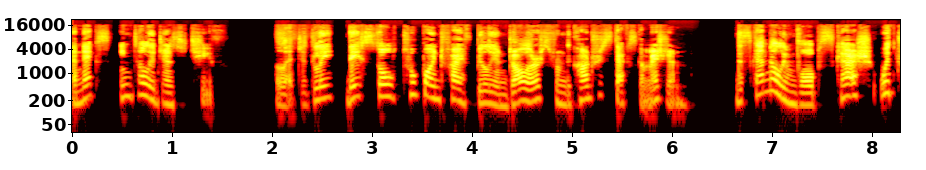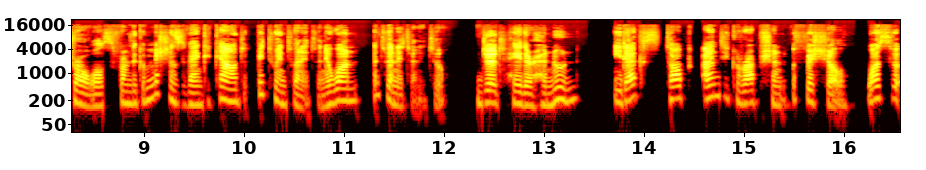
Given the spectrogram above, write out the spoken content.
an ex-intelligence chief. Allegedly, they stole $2.5 billion from the country's tax commission. The scandal involves cash withdrawals from the Commission's bank account between 2021 and 2022. Judge Haider Hanoun, Iraq's top anti corruption official, wants to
